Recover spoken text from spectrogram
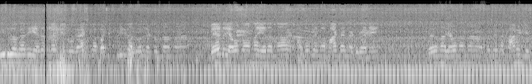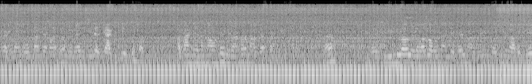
వీధిలో కానీ ఏదన్నా మీరు ర్యాష్గా బండి స్పీడ్గా తోలినట్టుందా లేదు ఎవరికన్నా ఏదన్నా అసభ్యంగా మాట్లాడినట్టు కానీ ఏదన్నా ఎవరన్నా అసభ్యంగా కామెంట్ చేసినట్టు కానీ ఉందంటే మాత్రం మీ మీద సీరియస్ యాక్షన్ తీసుకుంటాం. అట్లాంటి ఏదన్నా ఉంటే మీరు అందరూ మాకు చెప్పండి. ఆ? వీధిలో వీళ్ళ వల్ల ఉందని చెప్పేసి మాకు తెలియదు వచ్చింది కాబట్టి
